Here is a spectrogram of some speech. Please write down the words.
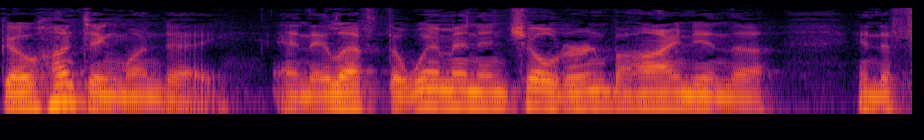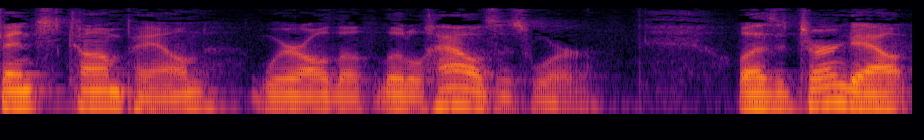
go hunting one day, and they left the women and children behind in the in the fenced compound where all the little houses were. Well, as it turned out,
